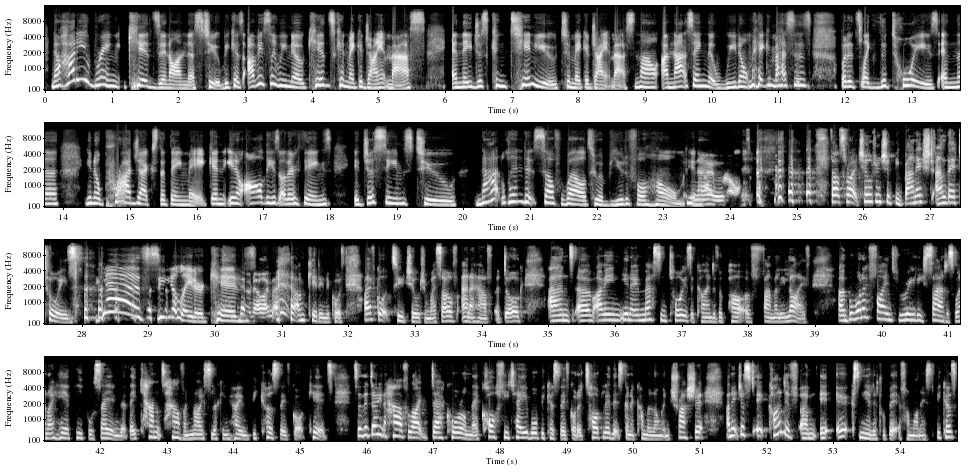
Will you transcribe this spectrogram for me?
Now, how do you bring kids in on this too? Because obviously, we know kids can make a giant mess and they just continue to make a giant mess. Now, I'm not saying that we don't make messes, but it's like the toys and the, you know, projects that they make and, you know, all these other things. It just seems to, not lend itself well to a beautiful home in no. That's right. Children should be banished and their toys. yes. See you later, kids. No, no, I'm, I'm kidding, of course. I've got two children myself and I have a dog. And um, I mean, you know, mess and toys are kind of a part of family life. Um, but what I find really sad is when I hear people saying that they can't have a nice looking home because they've got kids. So they don't have like decor on their coffee table because they've got a toddler that's going to come along and trash it. And it just, it kind of, um, it irks me a little bit, if I'm honest, because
